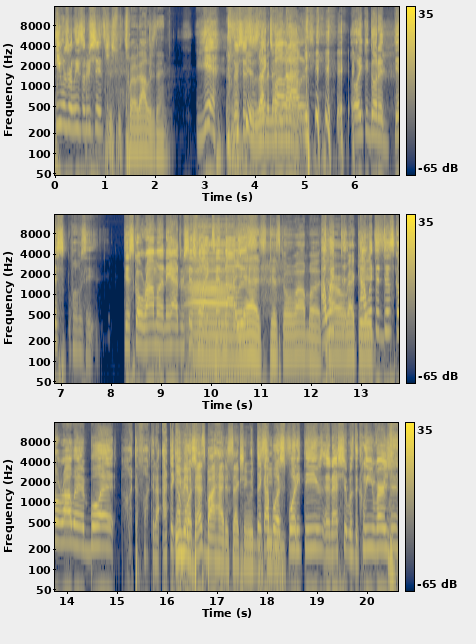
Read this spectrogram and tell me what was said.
He was releasing the shit Just for twelve dollars then. Yeah. This shit was like $12. or you could go to disc, what was it? Disco Rama, and they had them shits for like ten Ah, dollars. Yes, Disco Rama, I went. To, Records. I went to Disco Rama and bought. What the fuck did I? I think I Even bought. Best Buy had a section with I think I bought Sporty Thievz, and that shit was the clean version.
